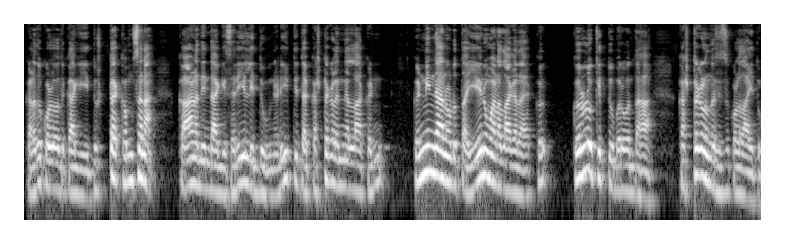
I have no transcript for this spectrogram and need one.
ಕಳೆದುಕೊಳ್ಳುವುದಕ್ಕಾಗಿ ದುಷ್ಟ ಕಂಸನ ಕಾರಣದಿಂದಾಗಿ ಸರಿಯಲ್ಲಿದ್ದು ನಡೆಯುತ್ತಿದ್ದ ಕಷ್ಟಗಳನ್ನೆಲ್ಲ ಕಣ್, ಕಣ್ಣಿಂದ ನೋಡುತ್ತಾ ಏನು ಮಾಡಲಾಗದ ಕರುಳು ಕಿತ್ತು ಬರುವಂತಹ ಕಷ್ಟಗಳನ್ನು ರಚಿಸಿಕೊಳ್ಳಲಾಯಿತು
